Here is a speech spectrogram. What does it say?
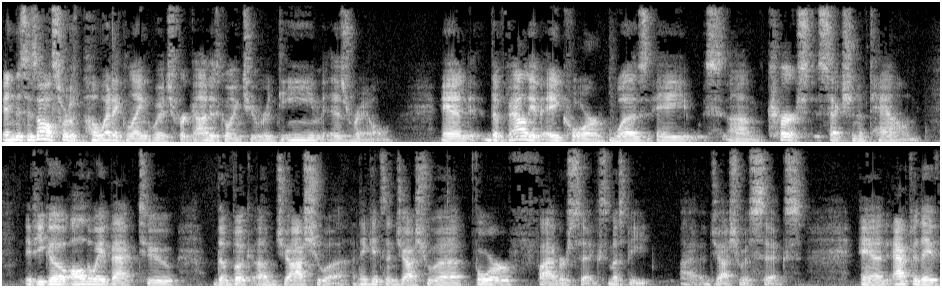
And this is all sort of poetic language for God is going to redeem Israel. And the valley of Achor was a um, cursed section of town. If you go all the way back to the book of Joshua. I think it's in Joshua 4, 5, or 6. It must be uh, Joshua 6. And after they've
